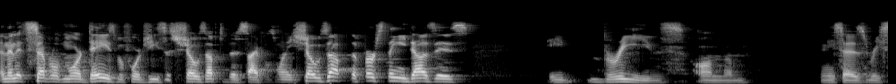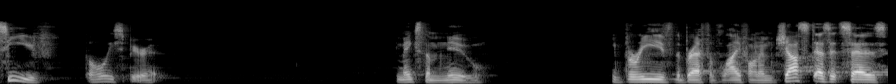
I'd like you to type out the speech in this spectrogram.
And then it's several more days before Jesus shows up to the disciples. When he shows up, the first thing he does is he breathes on them. And he says, Receive the Holy Spirit. He makes them new. He breathes the breath of life on them, just as it says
